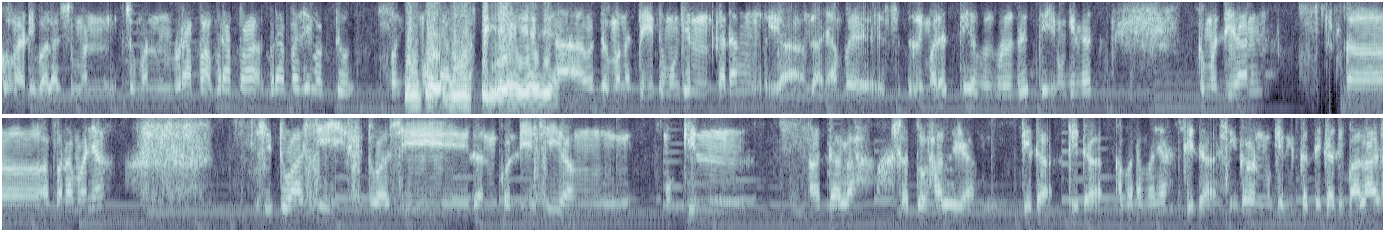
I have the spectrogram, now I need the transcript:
kok nggak dibalas cuman cuman berapa berapa berapa sih waktu Untuk mengetik iya iya iya. Nah, untuk mengetik itu mungkin kadang ya nggak nyampe lima detik atau 10 detik mungkin kan. Kemudian eh apa namanya situasi situasi dan kondisi yang mungkin adalah satu hal yang tidak tidak apa namanya tidak sinkron. Mungkin ketika dibalas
